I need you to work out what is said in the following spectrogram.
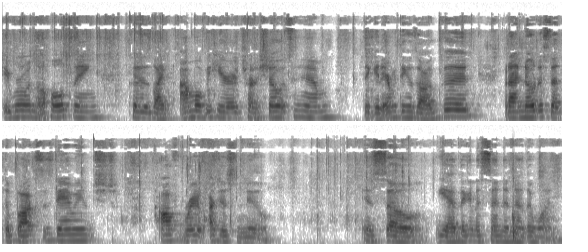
It ruined the whole thing because like I'm over here trying to show it to him, thinking everything is all good. But I noticed that the box is damaged off rip. I just knew. And so, yeah, they're going to send another one.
